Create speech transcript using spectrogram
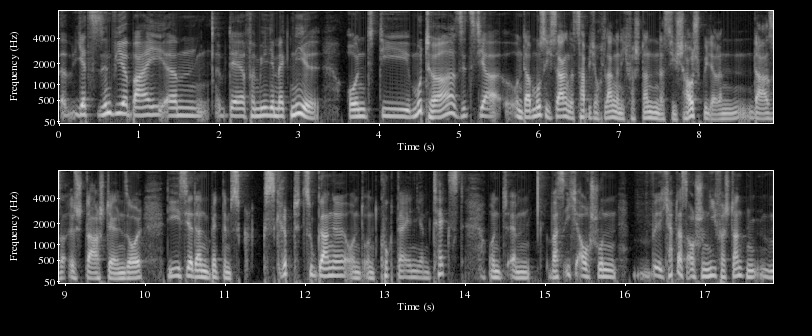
äh, jetzt sind wir bei ähm, der Familie McNeil. Und die Mutter sitzt ja, und da muss ich sagen, das habe ich auch lange nicht verstanden, dass die Schauspielerin da darstellen soll. Die ist ja dann mit einem Sk Skript zugange und, und guckt da in ihrem Text. Und ähm, was ich auch schon, ich habe das auch schon nie verstanden.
